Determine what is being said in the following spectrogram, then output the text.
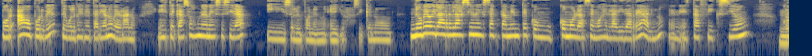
por A o por B te vuelves vegetariano o vegano. En este caso es una necesidad y se lo imponen ellos. Así que no, no veo la relación exactamente con cómo lo hacemos en la vida real, ¿no? En esta ficción. No,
